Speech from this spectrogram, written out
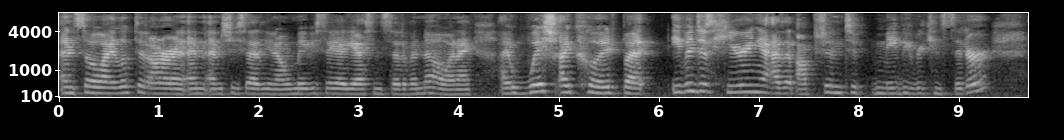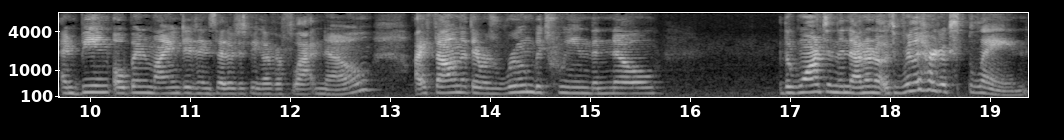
and so I looked at her and, and, and, she said, you know, maybe say a yes instead of a no. And I, I wish I could, but even just hearing it as an option to maybe reconsider and being open minded instead of just being like a flat no, I found that there was room between the no the want and the no, no, no. It's really hard to explain.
